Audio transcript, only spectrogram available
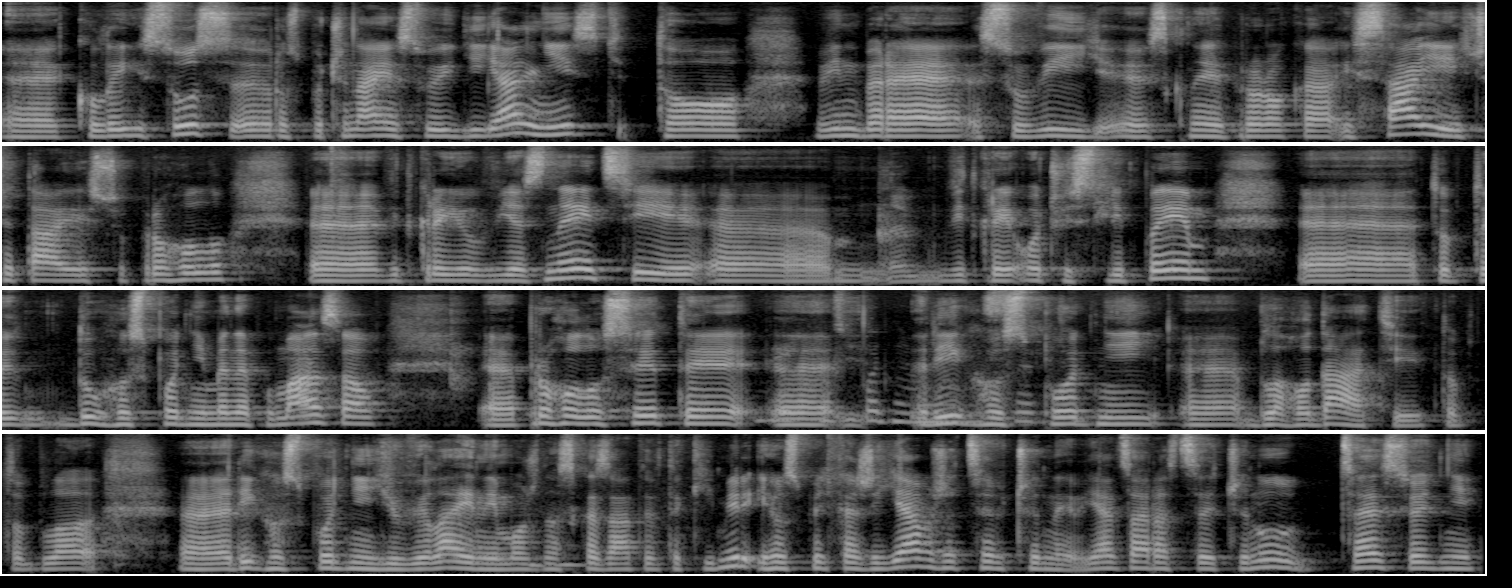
е, коли Ісус розпочинає свою діяльність, то Він бере сувій е, з книги пророка Ісаї і читає, що проголо е, відкрию в'язниці, е, відкрию очі сліпим, е, тобто Дух Господній мене помазав. Е, Проголосити е, Рік милосердя. Господній е, благодаті, тобто е, рік Господній ювілейний, можна сказати, в такій мірі. І Господь каже: Я вже це вчинив. Я зараз це чину, це сьогодні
